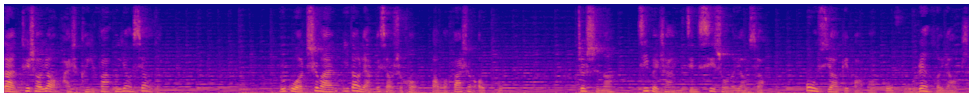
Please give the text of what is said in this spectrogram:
但退烧药还是可以发挥药效的。如果吃完一到两个小时后，宝宝发生呕吐，这时呢，基本上已经吸收了药效，不需要给宝宝补服任何药品。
